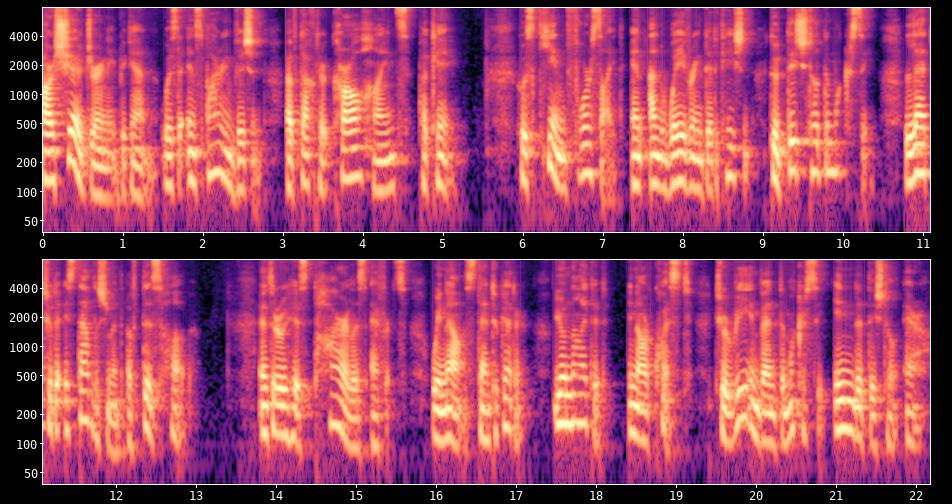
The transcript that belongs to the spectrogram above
Our shared journey began with the inspiring vision of Dr. Karl-Heinz Paquet, whose keen foresight and unwavering dedication to digital democracy led to the establishment of this hub. And through his tireless efforts, we now stand together, united in our quest to reinvent democracy in the digital era.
